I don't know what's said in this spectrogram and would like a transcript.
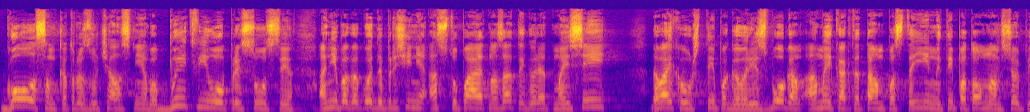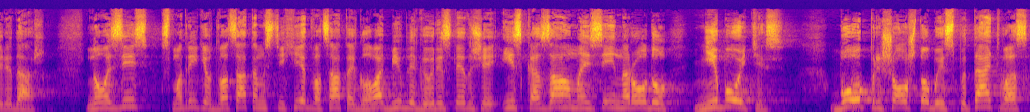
голосом, который звучал с неба, быть в его присутствии, они по какой-то причине отступают назад и говорят, Моисей, давай-ка уж ты поговори с Богом, а мы как-то там постоим, и ты потом нам все передашь. Но здесь, смотрите, в 20 стихе, 20 глава Библия говорит следующее. «И сказал Моисей народу, не бойтесь, Бог пришел, чтобы испытать вас,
